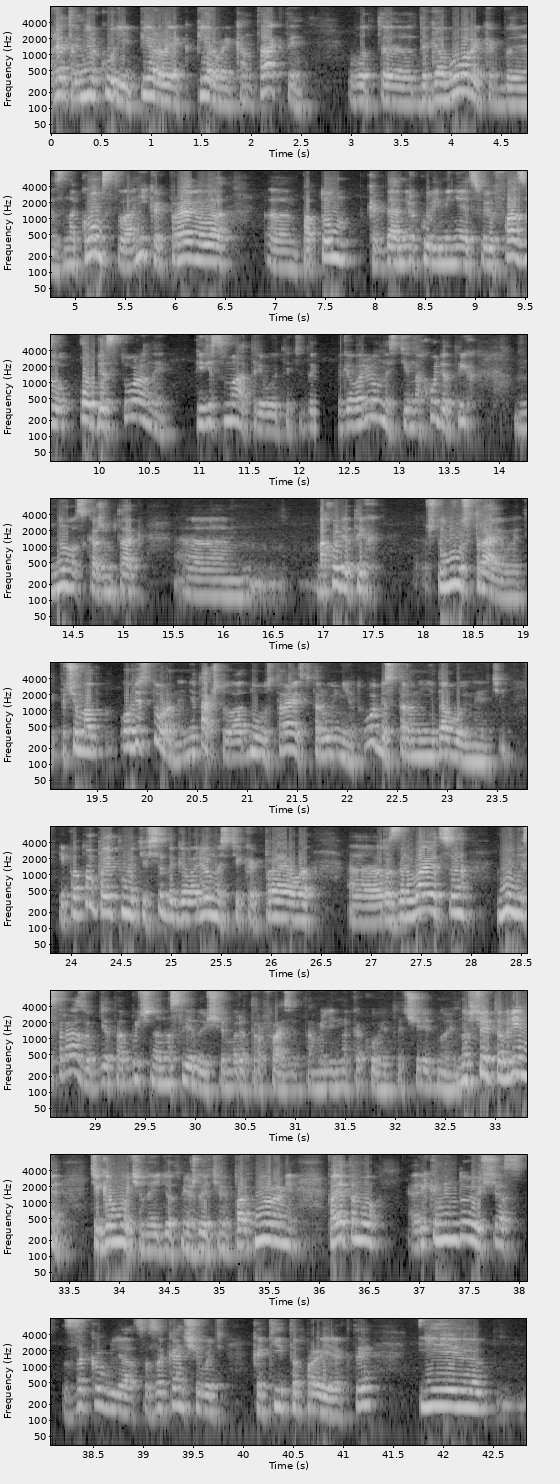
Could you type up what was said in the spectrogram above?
ретро-меркурии первые, первые контакты, вот э, договоры, как бы знакомства, они, как правило, э, потом, когда Меркурий меняет свою фазу, обе стороны пересматривают эти договоренности и находят их, ну, скажем так, э, находят их, что не устраивает. И причем обе стороны, не так, что одну устраивает, вторую нет. Обе стороны недовольны этим. И потом поэтому эти все договоренности, как правило, разрываются, ну не сразу, где-то обычно на следующем ретрофазе там, или на какой-то очередной. Но все это время тягомотина идет между этими партнерами, поэтому рекомендую сейчас закругляться, заканчивать какие-то проекты. И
